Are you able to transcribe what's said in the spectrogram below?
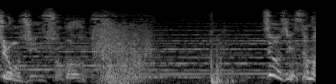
常人様。常人様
